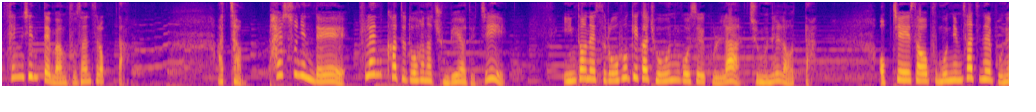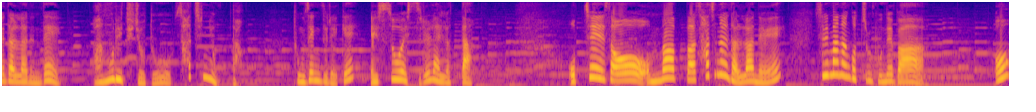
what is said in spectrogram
생신 때만 부산스럽다. 아참, 팔순인데 플랜카드도 하나 준비해야 되지? 인터넷으로 후기가 좋은 곳을 골라 주문을 넣었다. 업체에서 부모님 사진을 보내달라는데 아무리 뒤져도 사진이 없다. 동생들에게 SOS를 날렸다. 업체에서 엄마 아빠 사진을 달라네. 쓸만한 것 좀 보내봐. 어?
